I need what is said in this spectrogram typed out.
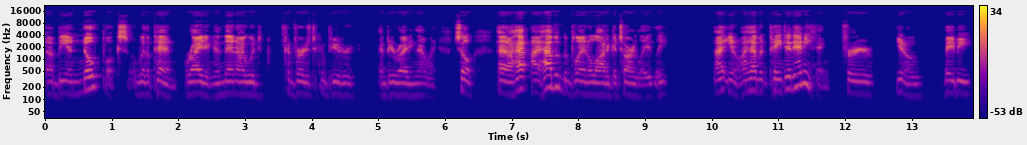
uh, be in notebooks with a pen writing, and then I would convert it to computer and be writing that way. So uh, I, ha- I haven't been playing a lot of guitar lately. I you know I haven't painted anything for you know maybe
